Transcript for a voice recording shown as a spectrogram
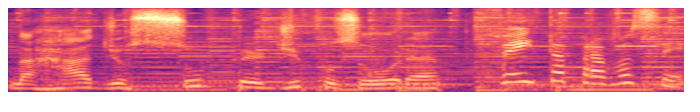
na Rádio Super Difusora. Feita para você.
